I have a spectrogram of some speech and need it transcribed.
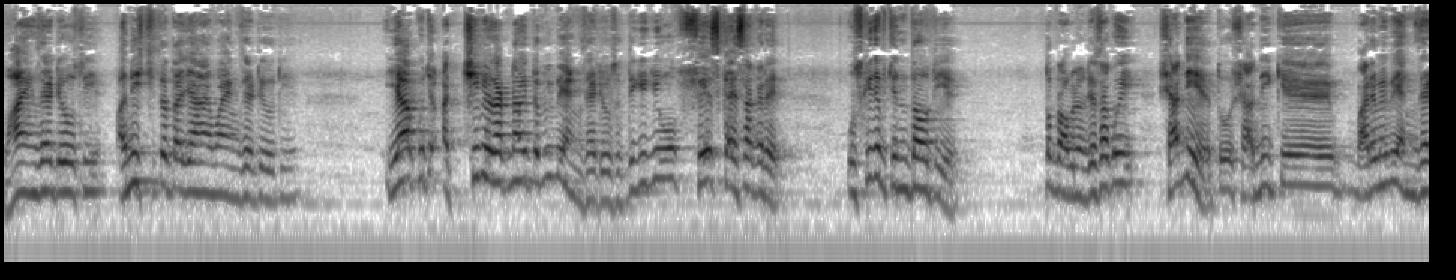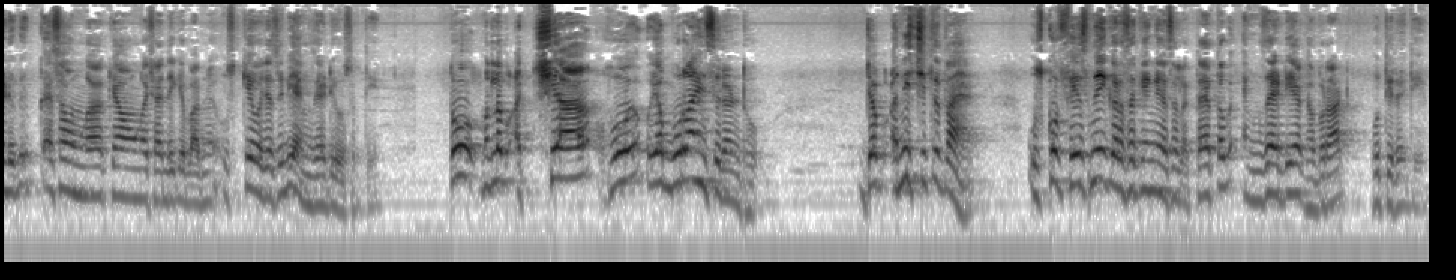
वहाँ एंग्जाइटी होती है, अनिश्चितता जहाँ है, वहाँ एंग्जाइटी होती है। या कुछ अच्छी भी घटना हुई तभी भी एंग्जाइटी हो सकती है, क्योंकि वो फेस कैसा करे, उसकी जब चिंता होती है तो प्रॉब्लम जैसा कोई शादी है तो शादी के बारे में भी एंग्जाइटी कैसा होगा क्या होगा शादी के बाद में, उसके वजह से भी एंग्जाइटी हो सकती है। तो मतलब अच्छा हो या बुरा इंसिडेंट हो, जब अनिश्चितता है, उसको फेस नहीं कर सकेंगे ऐसा लगता है, तब एंग्जाइटी या घबराहट होती रहती है।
